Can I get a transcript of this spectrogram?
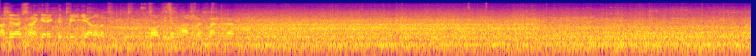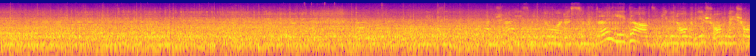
randevu açsana gerekli bilgi alalım. O bizim hanımefendiden. arasında 7-6 gibi 2011, 15, 11,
